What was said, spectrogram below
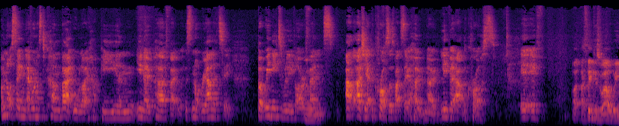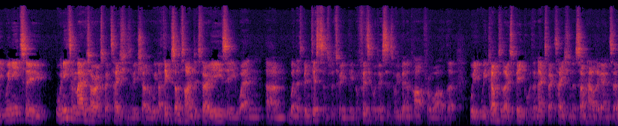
I'm not saying everyone has to come back all like happy and you know perfect. It's not reality. But we need to relieve our Mm. offence. At, actually, at the cross. I was about to say at home. No, leave it at the cross. If I, I think as well we, we need to we need to manage our expectations of each other. We, I think sometimes it's very easy when um, when there's been distance between people, physical distance, we've been apart for a while, that we, we come to those people with an expectation that somehow they're going to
